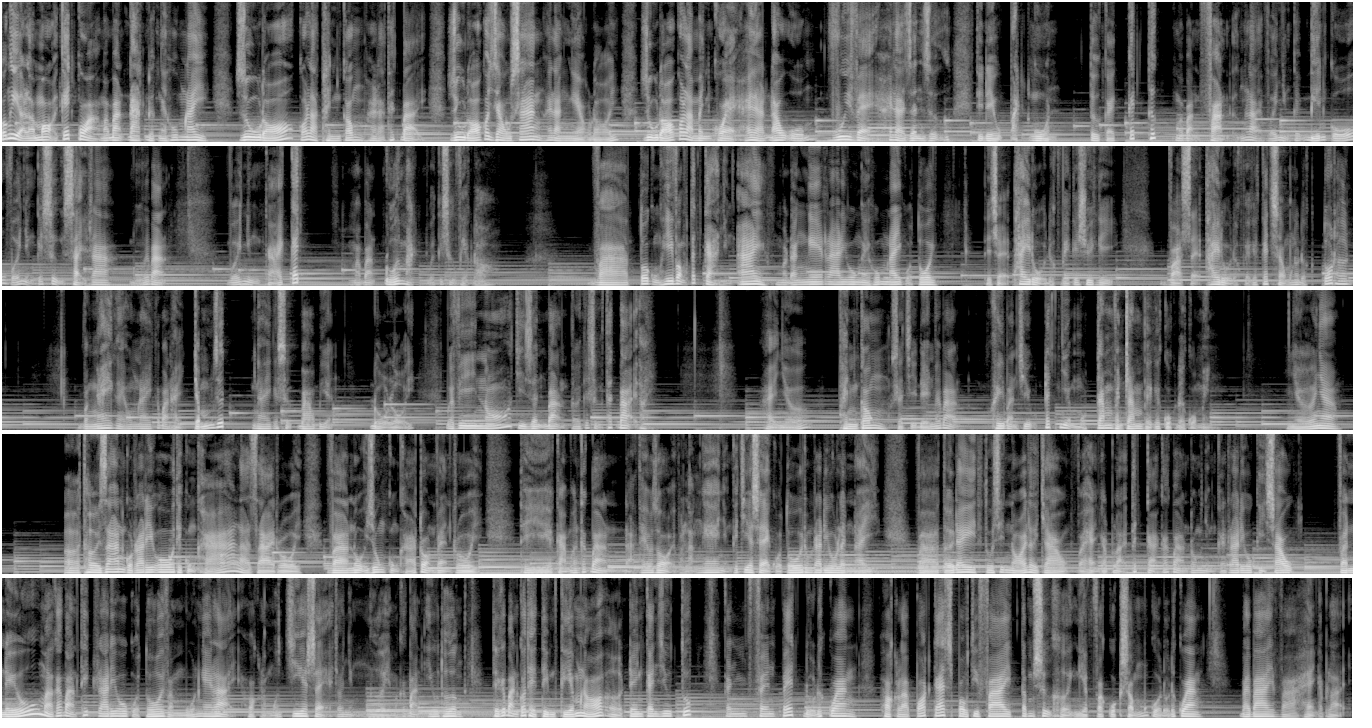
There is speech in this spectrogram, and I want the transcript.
Có nghĩa là mọi kết quả mà bạn đạt được ngày hôm nay, dù đó có là thành công hay là thất bại, dù đó có giàu sang hay là nghèo đói, dù đó có là mạnh khỏe hay là đau ốm, vui vẻ hay là giận dữ thì đều bắt nguồn từ cái cách thức mà bạn phản ứng lại với những cái biến cố, với những cái sự xảy ra đối với bạn với những cái cách mà bạn đối mặt với cái sự việc đó. Và tôi cũng hy vọng tất cả những ai mà đang nghe radio ngày hôm nay của tôi thì sẽ thay đổi được về cái suy nghĩ và sẽ thay đổi được về cái cách sống nó được tốt hơn. Và ngay ngày hôm nay các bạn hãy chấm dứt ngay cái sự bao biện, đổ lỗi, bởi vì nó chỉ dẫn bạn tới cái sự thất bại thôi. Hãy nhớ, thành công sẽ chỉ đến với bạn khi bạn chịu trách nhiệm 100% về cái cuộc đời của mình nhớ nha. Ở ờ, thời gian của radio thì cũng khá là dài rồi và nội dung cũng khá trọn vẹn rồi. Thì cảm ơn các bạn đã theo dõi và lắng nghe những cái chia sẻ của tôi trong radio lần này. Và tới đây thì tôi xin nói lời chào và hẹn gặp lại tất cả các bạn trong những cái radio kỳ sau và nếu mà các bạn thích radio của tôi và muốn nghe lại hoặc là muốn chia sẻ cho những người mà các bạn yêu thương thì các bạn có thể tìm kiếm nó ở trên kênh YouTube, kênh fanpage Đỗ Đức Quang hoặc là podcast Spotify Tâm sự khởi nghiệp và cuộc sống của Đỗ Đức Quang. Bye bye và hẹn gặp lại.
